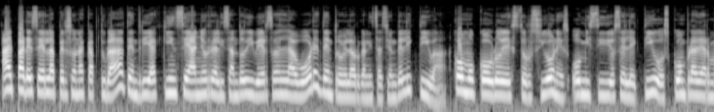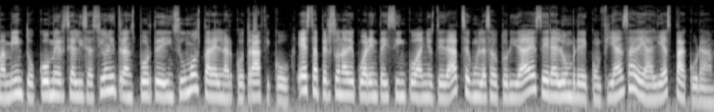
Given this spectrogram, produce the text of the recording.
Al parecer, la persona capturada tendría 15 años realizando diversas labores dentro de la organización delictiva, como cobro de extorsiones, homicidios selectivos, compra de armamento, comercialización y transporte de insumos para el narcotráfico. Esta persona de 45 años de edad, según las autoridades, era el hombre de confianza de alias Pácora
